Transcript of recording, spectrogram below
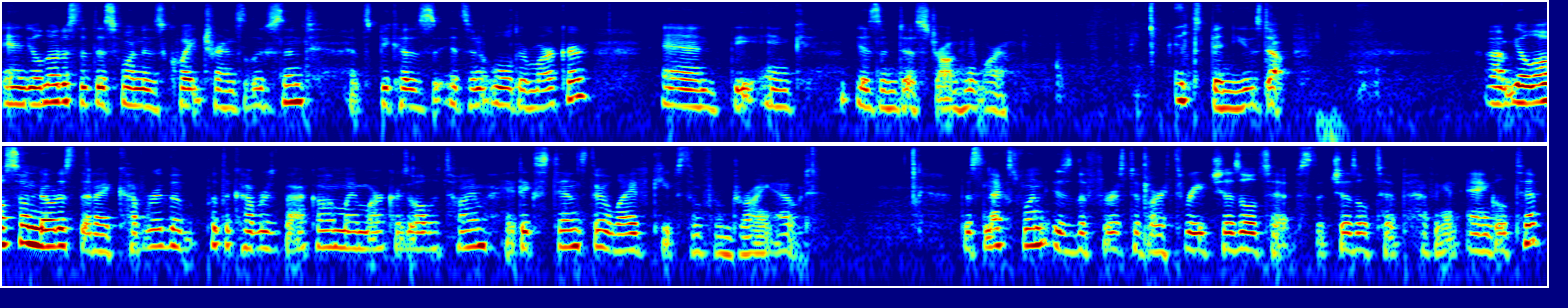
And you'll notice that this one is quite translucent. It's because it's an older marker and the ink isn't as strong anymore. It's been used up. Um, you'll also notice that I cover the put the covers back on my markers all the time. It extends their life, keeps them from drying out. This next one is the first of our three chisel tips. The chisel tip having an angle tip.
